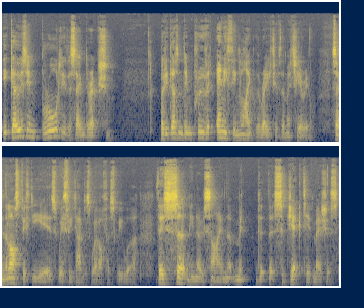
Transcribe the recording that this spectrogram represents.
it goes in broadly the same direction, but it doesn't improve at anything like the rate of the material. So in the last 50 years, we're three times as well off as we were. There's certainly no sign that, that, that subjective measures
